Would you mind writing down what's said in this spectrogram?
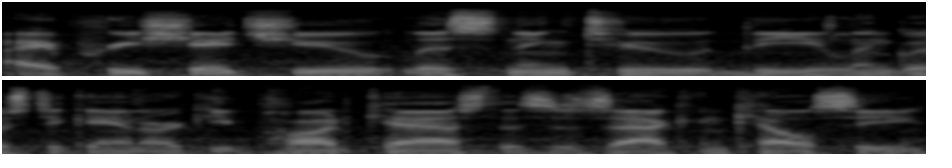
I appreciate you listening to the Linguistic Anarchy podcast. This is Zach and Kelsie.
